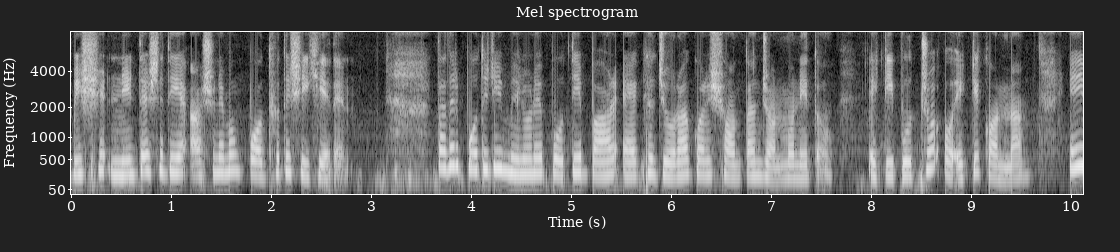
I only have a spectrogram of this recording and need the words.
বিশেষ নির্দেশ দিয়ে আসেন এবং পদ্ধতি শিখিয়ে দেন। তাদের প্রতিটি মিলনে প্রতিবার এক জোড়া করে সন্তান জন্ম নিত। একটি পুত্র ও একটি কন্যা। এই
